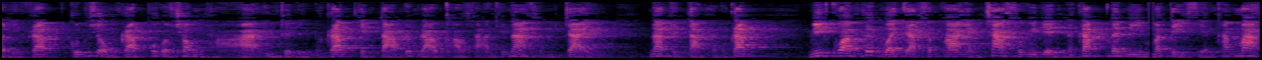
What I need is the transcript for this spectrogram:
วัสดีครับ คุณผู้ชมครับพบกับช่องถาอินเทอร์เน็ตนะครับ ติดตามเรื่องราวข่าวสารที่น่าสนใจ น่าติดตามกันนะครับ มีความเคลื่อนไหวจากสภาแห่งชาติสวีเดนนะครับได้มีมติเสียงข้างมาก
